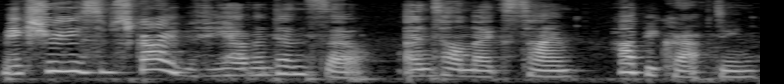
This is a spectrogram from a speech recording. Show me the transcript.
Make sure you subscribe if you haven't done so. Until next time, happy crafting.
